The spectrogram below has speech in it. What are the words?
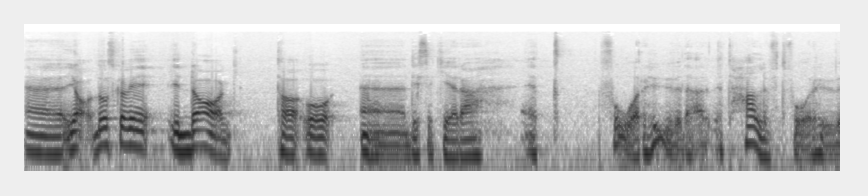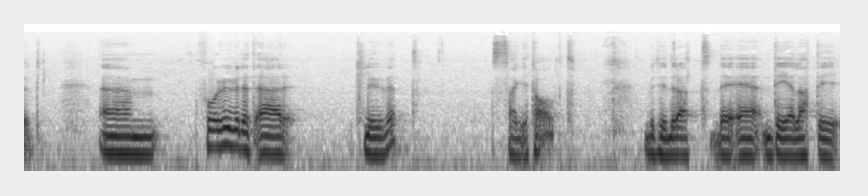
Eh, ja, då ska vi idag ta och eh, dissekera ett fårhuvud här, ett halvt fårhuvud. Eh, fårhuvudet är kluvet, sagittalt. Det betyder att det är delat i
